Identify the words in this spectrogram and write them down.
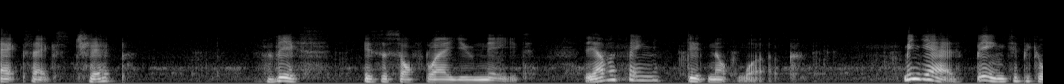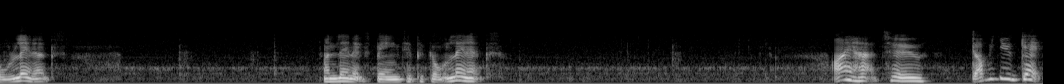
XX chip, this is the software you need. The other thing did not work. I mean, yeah, being typical Linux, and Linux being typical Linux, I had to wget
